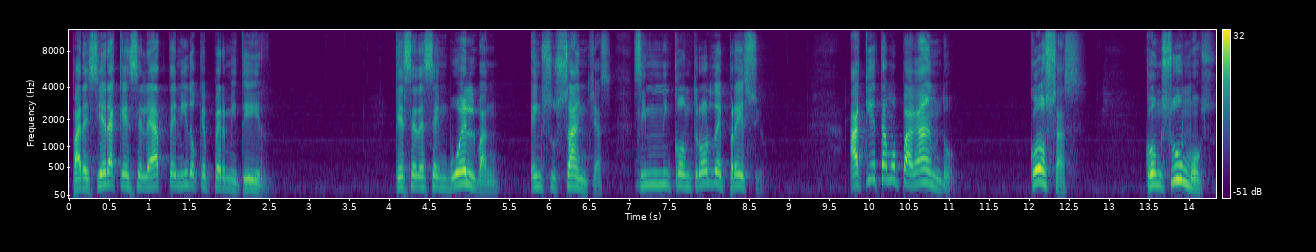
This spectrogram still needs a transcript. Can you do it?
pareciera que se le ha tenido que permitir que se desenvuelvan en sus anchas sin control de precio. Aquí estamos pagando cosas, consumos,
